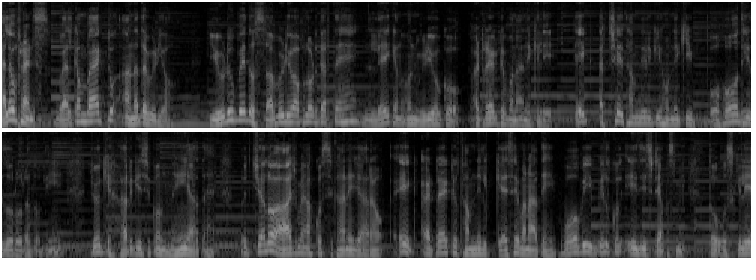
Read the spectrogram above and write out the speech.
Hello friends welcome back to another video YouTube पे तो सब वीडियो अपलोड करते हैं, लेकिन उन वीडियो को अट्रैक्टिव बनाने के लिए एक अच्छे थंबनेल की होने की बहुत ही ज़रूरत होती है, जो कि हर किसी को नहीं आता है। तो चलो आज मैं आपको सिखाने जा रहा हूँ, एक अट्रैक्टिव थंबनेल कैसे बनाते हैं, वो भी बिल्कुल ईजी स्टेप्स में। तो उसके लिए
